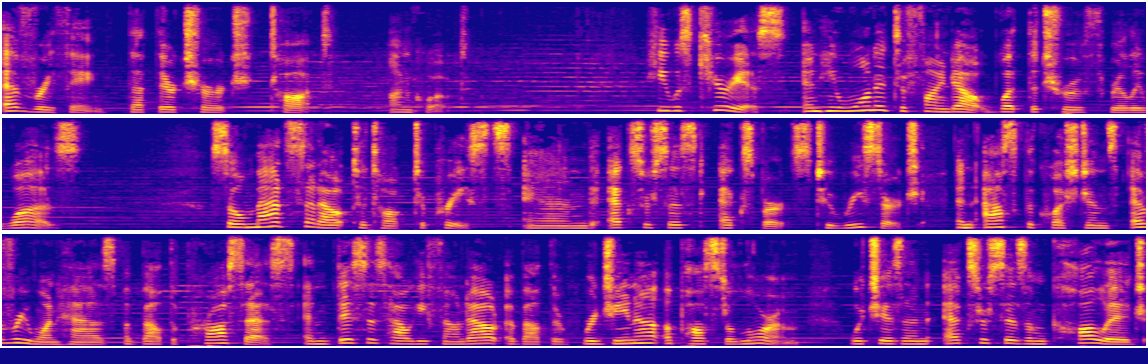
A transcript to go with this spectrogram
everything that their church taught. Unquote. He was curious and he wanted to find out what the truth really was. So Matt set out to talk to priests and exorcist experts to research and ask the questions everyone has about the process, and this is how he found out about the Regina Apostolorum, which is an exorcism college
